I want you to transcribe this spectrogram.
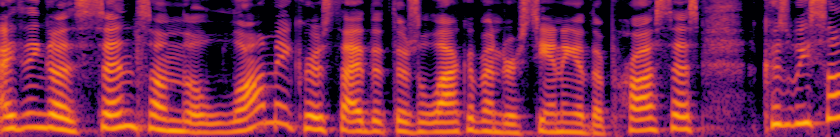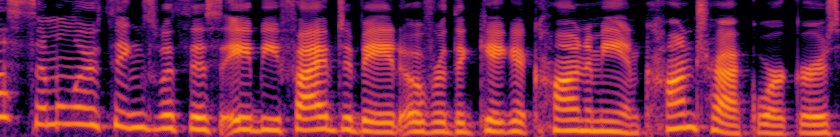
I think, a sense on the lawmakers' side that there's a lack of understanding of the process. Because we saw similar things with this AB5 debate over the gig economy and contract workers,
